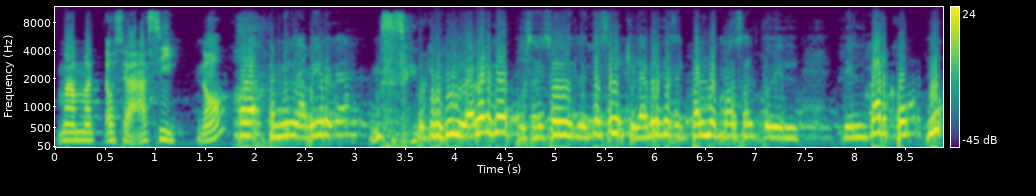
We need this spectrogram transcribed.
mamá, o sea, así, ¿no? Ahora, también la verga. Porque, por ejemplo, la verga, pues a eso, ya saben que la verga es el palo más alto del, del barco, ¿no?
